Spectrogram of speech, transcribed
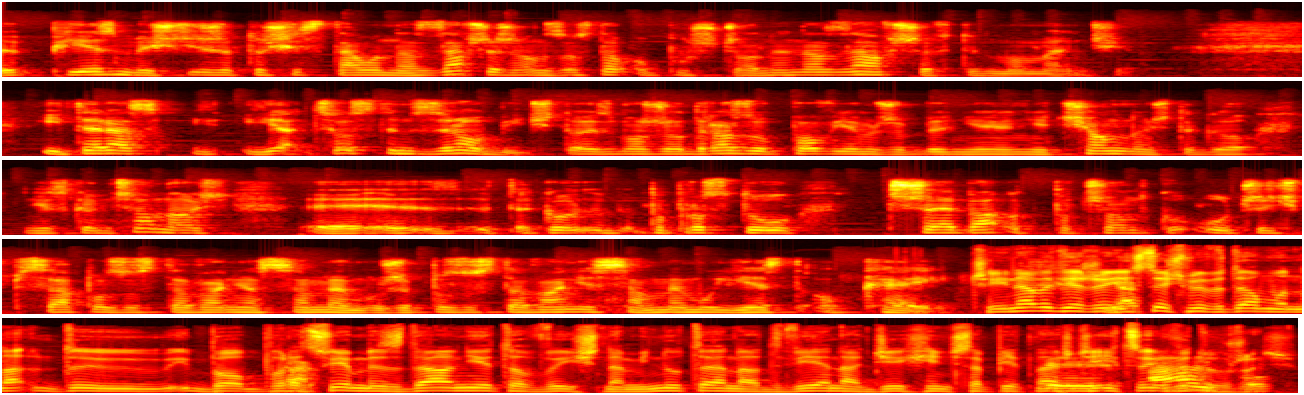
Y, Pies myśli, że to się stało na zawsze, że on został opuszczony na zawsze w tym momencie. I teraz ja, co z tym zrobić? To jest może od razu powiem, żeby nie, nie ciągnąć tego nieskończoność, y, y, tylko po prostu trzeba od początku uczyć psa pozostawania samemu, że pozostawanie samemu jest okej. Czyli nawet jeżeli Ja- jesteśmy w domu, na, bo pracujemy zdalnie, to wyjść na minutę, na dwie, na 10, na 15 i co i Albo- wydłużać.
